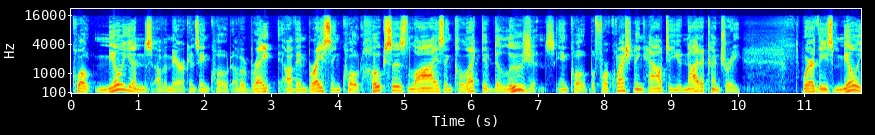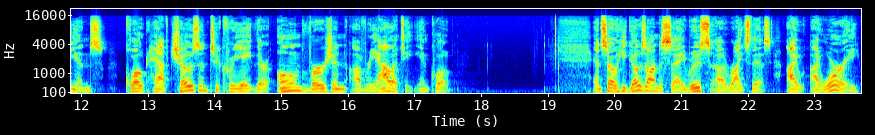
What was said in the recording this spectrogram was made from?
quote, millions of Americans, end quote, of, of embracing, quote, hoaxes, lies, and collective delusions, end quote, before questioning how to unite a country where these millions, quote, have chosen to create their own version of reality, end quote. And so he goes on to say, Roose uh, writes this I, I worry,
